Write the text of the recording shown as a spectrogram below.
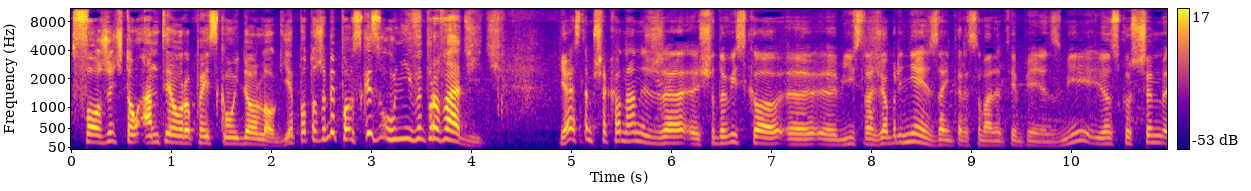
tworzyć tą antyeuropejską ideologię, po to, żeby Polskę z Unii wyprowadzić. Ja jestem przekonany, że środowisko e, e, ministra Ziobry nie jest zainteresowane tymi pieniędzmi, w związku z czym, e,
